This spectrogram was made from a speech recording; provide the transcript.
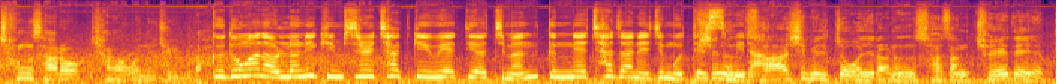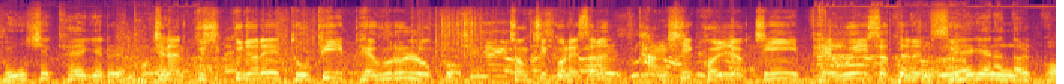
청사로 향하고 있는 중입니다. 그동안 언론이 김 씨를 찾기 위해 뛰었지만 끝내 찾아내지 씨는 못했습니다. 41조 원이라는 사상 최대의 분식 회계를 통해 지난 99년에 도피 배후를 놓고 정치권에서는 당시 권력층이 배후에 있었다는 세계는 넓고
